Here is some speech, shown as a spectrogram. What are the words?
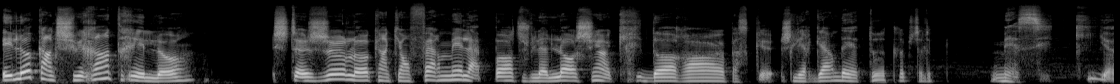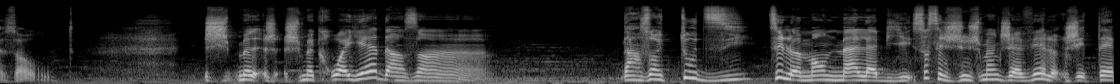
Et là, quand je suis rentrée là, je te jure, là, quand ils ont fermé la porte, je voulais lâcher un cri d'horreur parce que je les regardais toutes, là, puis je mais c'est qui eux autres? Je me, croyais dans un. dans un tout dit. Tu sais, le monde mal habillé. Ça, c'est le jugement que j'avais. J'étais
